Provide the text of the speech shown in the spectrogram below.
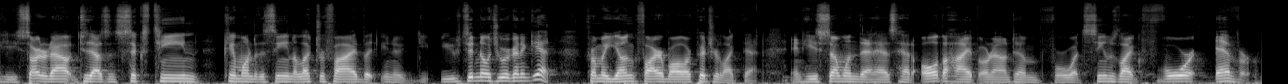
He started out in 2016, came onto the scene electrified, but you know you, you didn't know what you were going to get from a young fireballer pitcher like that. And he's someone that has had all the hype around him for what seems like forever.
